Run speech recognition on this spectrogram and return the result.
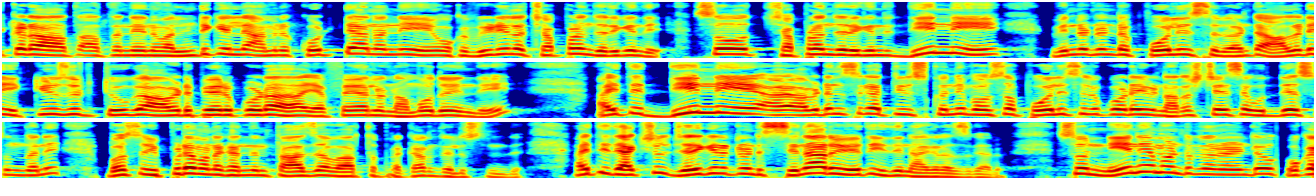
ఇక్కడ అతను నేను వాళ్ళ ఇంటికి వెళ్ళి ఆమెను కొట్టానని ఒక వీడియోలో చెప్పడం జరిగింది. సో చెప్పడం జరిగింది. దీన్ని విన్నటువంటి పోలీసులు అంటే ఆల్రెడీ అక్యూజ్డ్ టూగా ఆవిడ పేరు కూడా ఎఫ్ఐఆర్లో నమోదైంది. అయితే దీన్ని ఎవిడెన్స్గా తీసుకుని బహుశా పోలీసులు కూడా ఇవి అరెస్ట్ చేసే ఉద్దేశం ఉందని బహుశా ఇప్పుడే మనకు అందిన తాజా వార్త ప్రకారం తెలుస్తుంది. అయితే ఇది యాక్చువల్ జరిగినటువంటి సినారియో అయితే ఇది నాగరాజ్ గారు. సో నేనేమంటున్నానంటే ఒక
